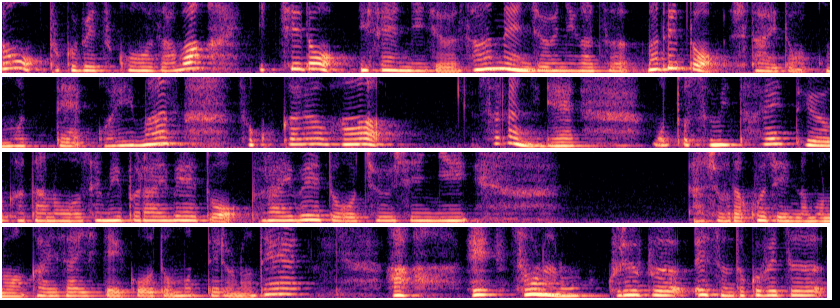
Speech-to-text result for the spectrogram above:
の特別講座は一度2023年12月までとしたいと思っております。そこからはさらにねもっと住みたいっていう方のセミプライベートプライベートを中心に正田個人のものは開催していこうと思ってるのであえそうなの？グループレッスン特別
